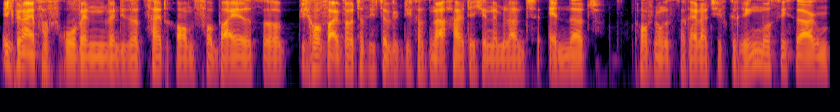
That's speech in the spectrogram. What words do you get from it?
Ich bin einfach froh, wenn, wenn dieser Zeitraum vorbei ist. Äh, Ich hoffe einfach, dass sich da wirklich was nachhaltig in dem Land ändert. Hoffnung ist da relativ gering, muss ich sagen.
